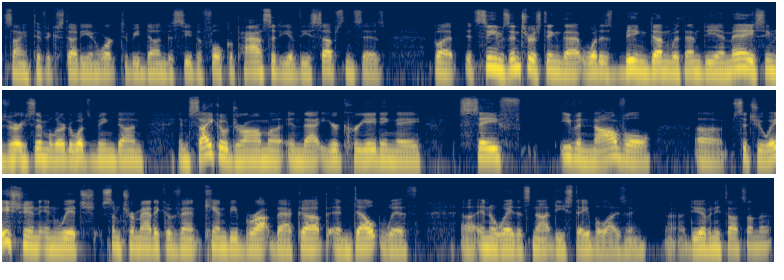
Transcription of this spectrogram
scientific study and work to be done to see the full capacity of these substances. But it seems interesting that what is being done with MDMA seems very similar to what's being done in psychodrama, in that you're creating a safe, even novel uh, situation in which some traumatic event can be brought back up and dealt with uh, in a way that's not destabilizing. Uh, do you have any thoughts on that?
